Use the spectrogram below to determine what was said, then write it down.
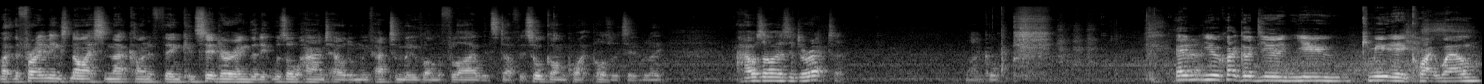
like the framing's nice and that kind of thing. Considering that it was all handheld and we've had to move on the fly with stuff, it's all gone quite positively. How's I as a director, Michael? Um, you were quite good. You you communicated quite well.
